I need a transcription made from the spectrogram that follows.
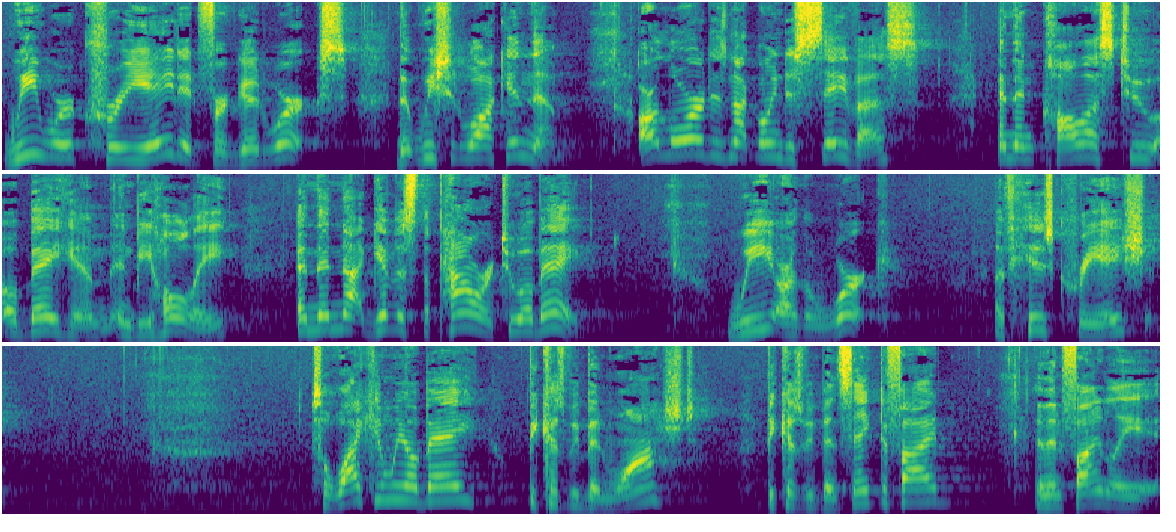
We were created for good works, that we should walk in them. Our Lord is not going to save us and then call us to obey Him and be holy, and then not give us the power to obey. We are the work of His creation. So, why can we obey? Because we've been washed, because we've been sanctified, and then finally,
